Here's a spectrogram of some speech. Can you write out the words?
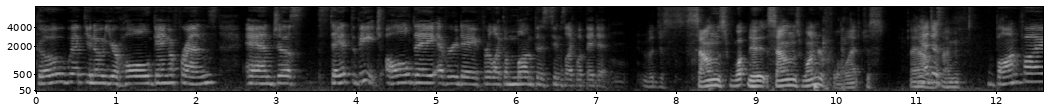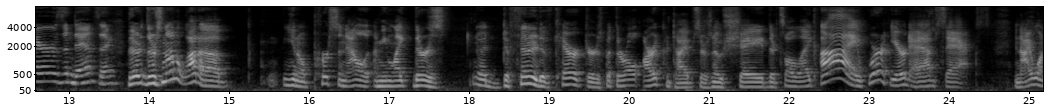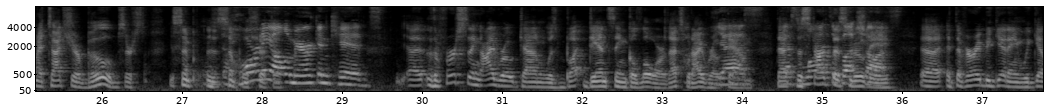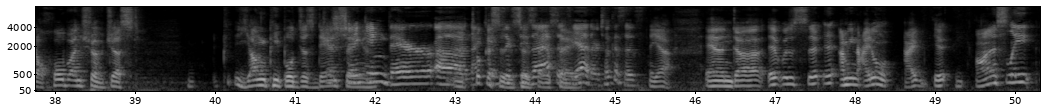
go with you know your whole gang of friends and just stay at the beach all day, every day for like a month. It seems like what they did. it just sounds what it sounds wonderful. That just yeah, just- I'm, Bonfires and dancing. there. There's not a lot of you know personality. I mean, like there's uh, definitive characters, but they're all archetypes. There's no shade. It's all like, "Hi, we're here to have sex." and I want to touch your boobs or simple simple Horny all American kids. Uh, the first thing I wrote down was butt dancing galore. That's what I wrote Yes. down. That's Yes, to start of this movie. Uh, at the very beginning, we get a whole bunch of just young people just dancing. and- Shaking their uh, tookuses, 1960s as they asses. say. Yeah, their tookuses. Yeah, and uh, it was. It, it, I mean, I don't. I it honestly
